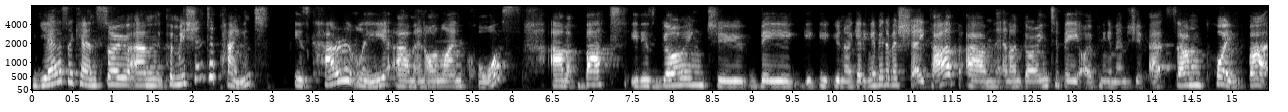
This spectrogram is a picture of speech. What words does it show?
Yes, I can. So um, permission to paint is currently um, an online course, um, but it is going to be, you know, getting a bit of a shake up. Um, and I'm going to be opening a membership at some point, but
